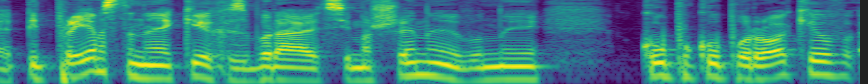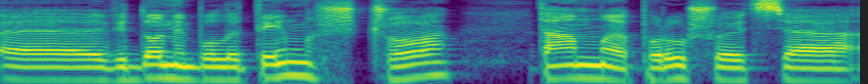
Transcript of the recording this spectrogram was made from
е, підприємства, на яких збирають ці машини, вони купу-купу років е, відомі були тим, що там порушується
